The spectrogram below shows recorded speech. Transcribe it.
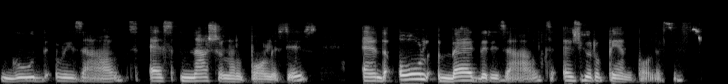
good results as national policies and all bad results as European policies.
